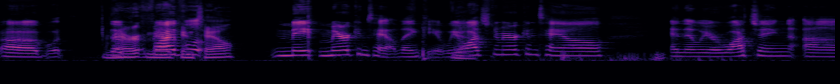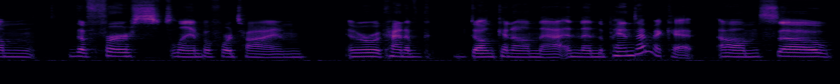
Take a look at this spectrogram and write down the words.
uh what the Amer- American Fievel- Tale. Ma- American Tail. Thank you. We Yeah. watched American Tail, and then we were watching um the first Land Before Time, and we were kind of dunking on that, and then the pandemic hit. Um, so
